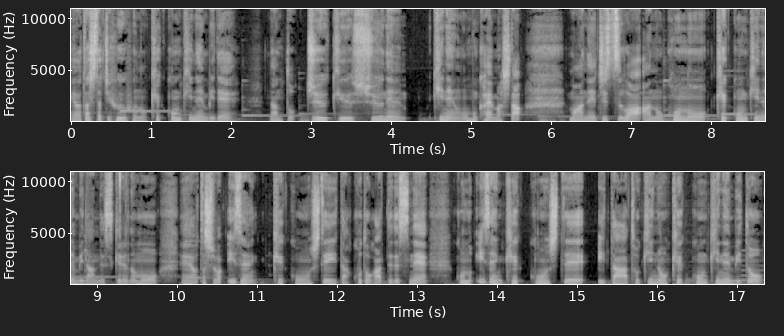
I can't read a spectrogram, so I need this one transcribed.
えー、私たち夫婦の結婚記念日で、なんと19周年記念を迎えました。まあね、実はあの、この結婚記念日なんですけれども、えー、私は以前結婚していたことがあってですね、この以前結婚していた時の結婚記念日と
